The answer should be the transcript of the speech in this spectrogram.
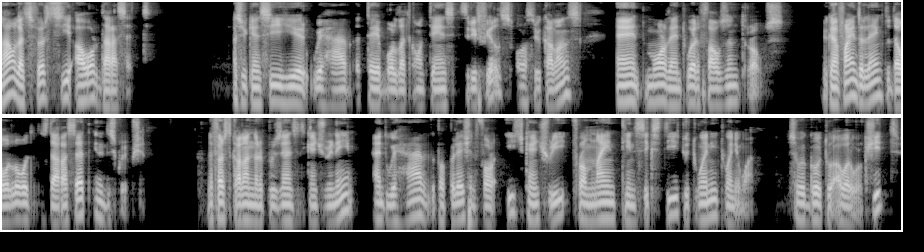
Now let's first see our dataset. As you can see here, we have a table that contains three fields or three columns and more than 12,000 rows. You can find the link to download this dataset in the description. The first column represents the country name and we have the population for each country from 1960 to 2021. So we go to our worksheet.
